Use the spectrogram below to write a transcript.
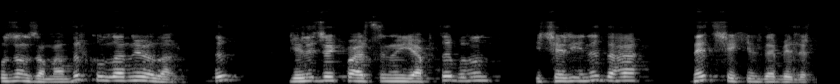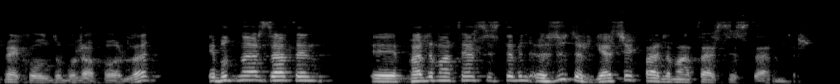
uzun zamandır kullanıyorlardı. Gelecek Partisi'nin yaptığı bunun içeriğini daha net şekilde belirtmek oldu bu raporla. E bunlar zaten e, parlamenter sistemin özüdür. Gerçek parlamenter sistemdir.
